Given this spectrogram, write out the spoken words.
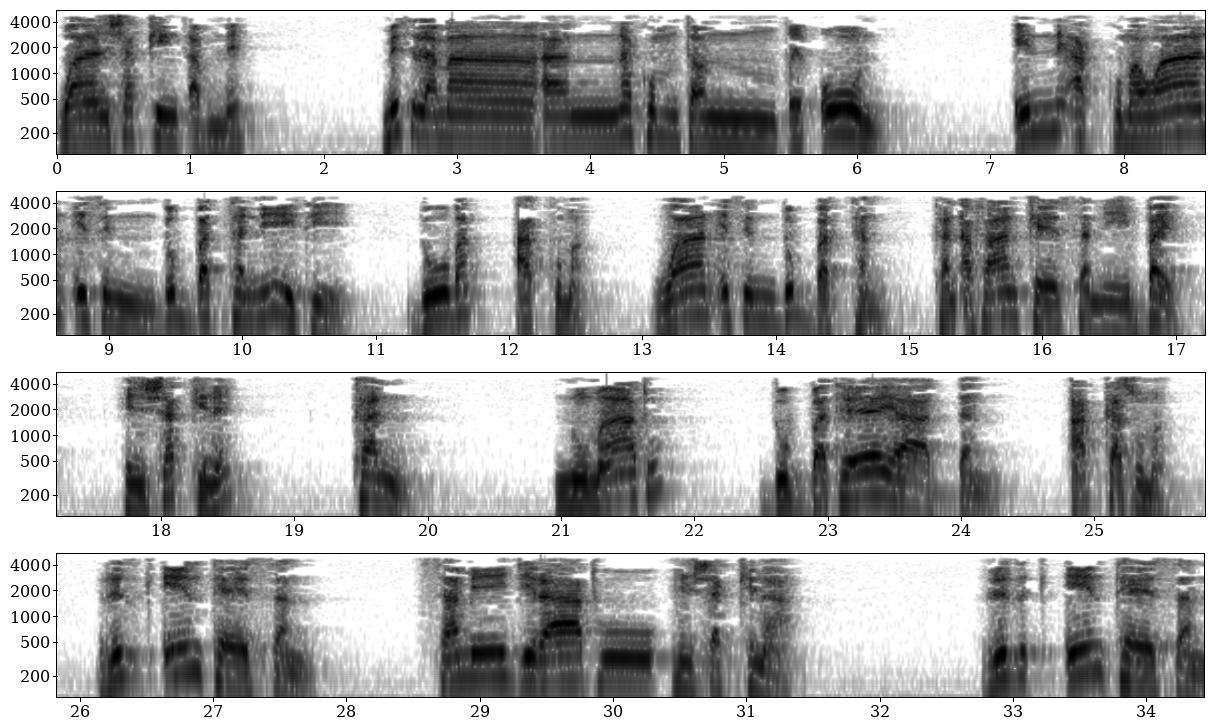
waan shakkiin qabne مثل ما أنكم تنطقون inni akkuma waan isin dubbattaniiti. Duuba akkuma waan isin dubbattan kan afaan keessanii baye hin shakkine kan numaatu dubbatee yaaddan akkasuma rizqiin teessan samii jiraatuu hin shakkinaa. Rizqiin teessan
